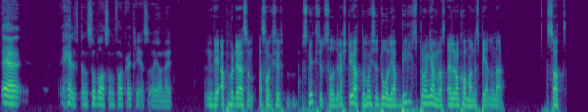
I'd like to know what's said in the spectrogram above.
är hälften så bra som Far Cry 3 så är jag nöjd. Men det, apropå det där som att saker ser snyggt ut så, det värsta är ju att de har ju så dåliga builds på de gamla, eller de kommande spelen där. Så att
